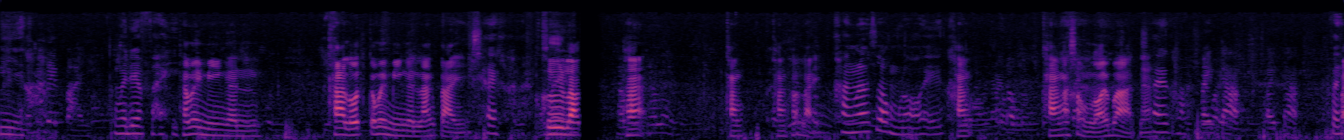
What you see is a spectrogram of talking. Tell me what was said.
มีค่ะไม่ได้ไป ถ้าไม่มีเงินค่ารถก็ไม่มีเงินล้างไต ใช่ค่ะคือเราถ้าครั้งครั้งเท่าไหร่ ครั้งละสองร้อยครั้งครั้งละสองร้อยบาทนะ ใช่ค่ะ ไปกลับ ไปกลับ ไป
